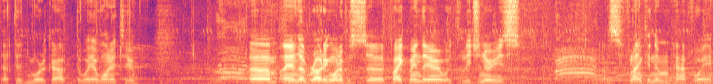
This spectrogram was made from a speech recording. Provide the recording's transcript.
that didn't work out the way I wanted to. Um, I ended up routing one of his uh, pikemen there with the legionaries. I was flanking them halfway.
